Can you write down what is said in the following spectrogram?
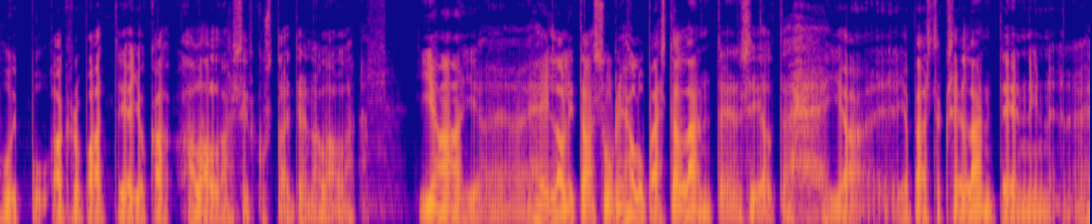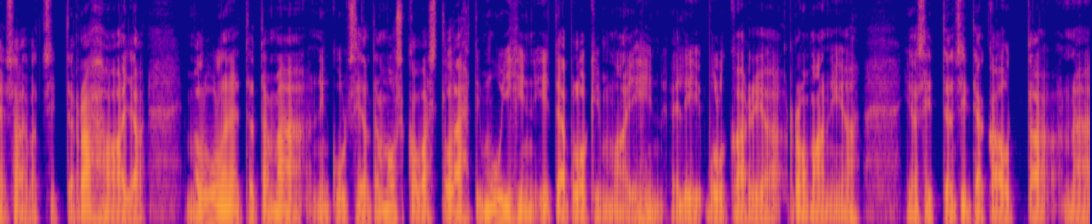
huippuakrobaatteja joka alalla, sirkustaiteen alalla. Ja, ja heillä oli taas suuri halu päästä länteen sieltä ja, ja päästäkseen länteen niin he saivat sitten rahaa ja mä luulen, että tämä niin kuin sieltä Moskovasta lähti muihin Itäblokin maihin eli Bulgaria, Romania ja sitten sitä kautta nämä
